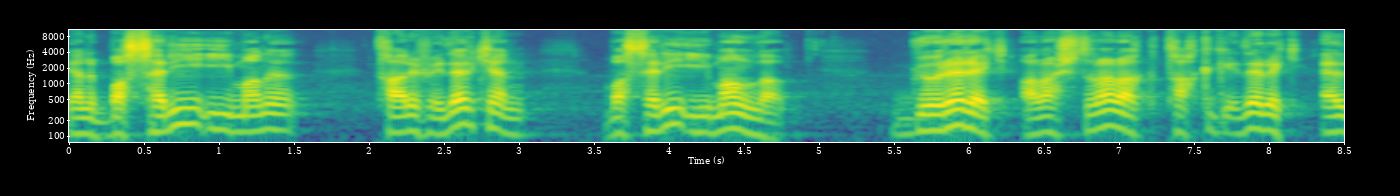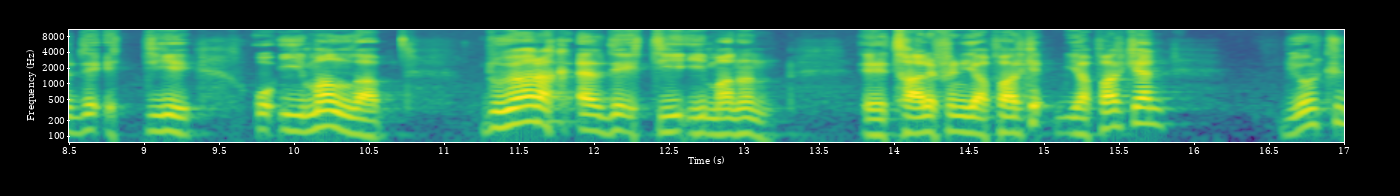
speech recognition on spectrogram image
Yani basari imanı tarif ederken basari imanla görerek, araştırarak, tahkik ederek elde ettiği o imanla duyarak elde ettiği imanın e, tarifini yaparken, yaparken diyor ki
